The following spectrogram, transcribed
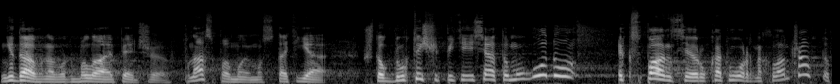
недавно вот была, опять же, в ПНАС, по-моему, статья, что к 2050 году экспансия рукотворных ландшафтов,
